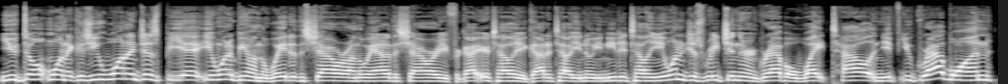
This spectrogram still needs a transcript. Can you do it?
You don't want it because you want to just be it. you want to be on the way to the shower, on the way out of the shower. You forgot your towel, you got a towel, you know you need a towel, and you want to just reach in there and grab a white towel. And if you grab one,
